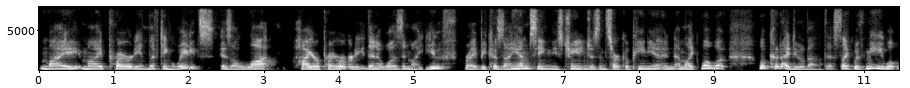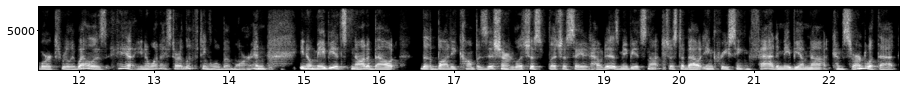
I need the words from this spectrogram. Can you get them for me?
my my priority in lifting weights is a lot higher priority than it was in my youth, right? Because I am mm-hmm. seeing these changes in sarcopenia and I'm like, well, what what could I do about this? Like with me, what works really well is, hey, you know what? I start lifting a little bit more. And you know, maybe it's not about the body composition or let's just let's just say it how it is. Maybe it's not just about increasing fat and maybe i'm not concerned with that.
